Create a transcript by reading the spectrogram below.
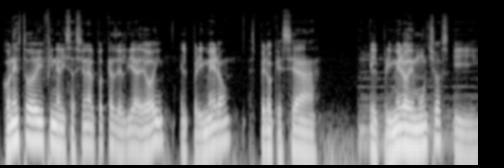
con esto doy finalización al podcast del día de hoy, el primero. Espero que sea el primero de muchos y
